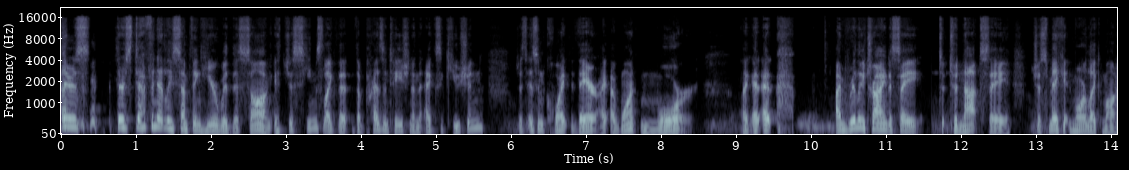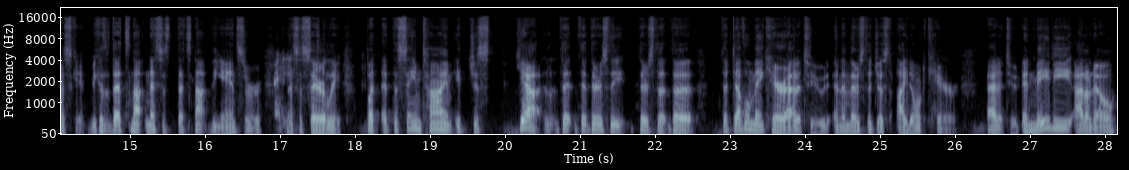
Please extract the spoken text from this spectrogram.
there's there's definitely something here with this song. It just seems like the the presentation and the execution just isn't quite there. I, I want more. Like I, I'm really trying to say to, to not say just make it more like Måneskin because that's not necess- that's not the answer Right. necessarily. But at the same time, it just yeah, the, the, there's the there's the the the devil may care attitude, and then there's the just I don't care attitude. And maybe I don't know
